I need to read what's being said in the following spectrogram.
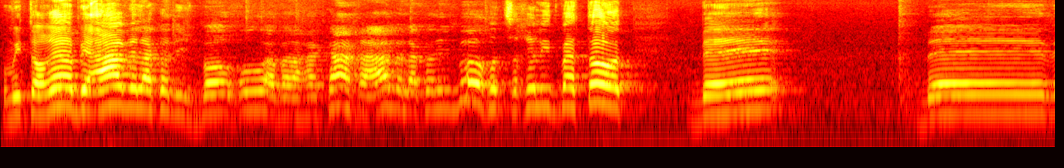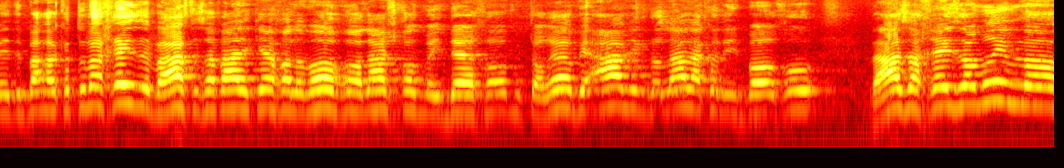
הוא מתעורר בעוול לקודש ברוך הוא, אבל אחר כך העוול לקודש ברוך הוא צריכים להתבטאות ב... ודבר כתוב אחרי זה, ואהבת סבא לקח על לבוכו, נש כל מידךו, מתעורר בעוול גדולה לקודש ברוך הוא, ואז אחרי זה אומרים לו,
